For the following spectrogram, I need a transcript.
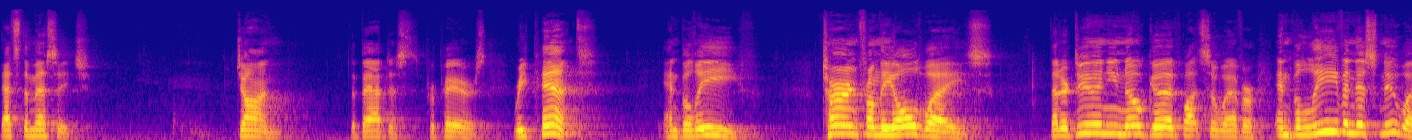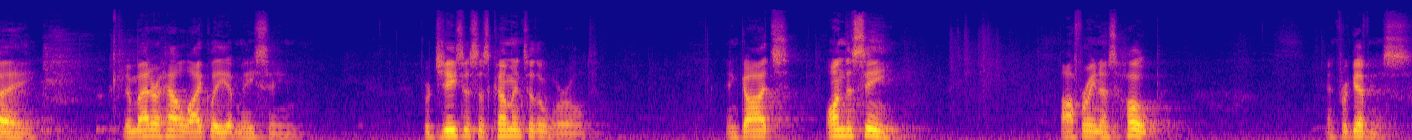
That's the message. John the Baptist prepares repent and believe. Turn from the old ways that are doing you no good whatsoever and believe in this new way, no matter how likely it may seem. For Jesus has come into the world, and God's on the scene, offering us hope and forgiveness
